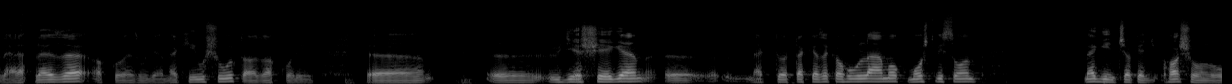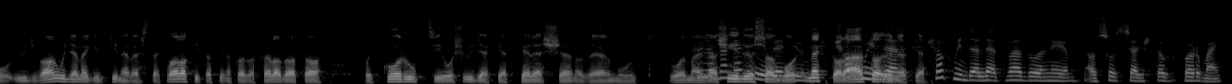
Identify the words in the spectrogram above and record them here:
leleplezze, akkor ez ugye meghiúsult az akkori ö, ö, ügyészségen, ö, megtörtek ezek a hullámok, most viszont megint csak egy hasonló ügy van, ugye megint kineveztek valakit, akinek az a feladata, hogy korrupciós ügyeket keressen az elmúlt kormányzási időszakból. Megtalálta sok minden, önöket. Sok minden lehet vádolni a szocialista kormány,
